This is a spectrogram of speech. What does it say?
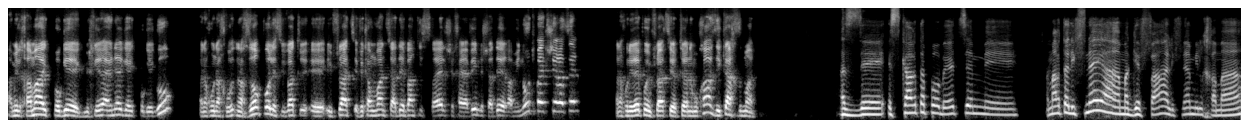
המלחמה התפוגג, מחירי האנרגיה התפוגגו, אנחנו נחזור פה לסביבת אינפלציה, וכמובן צעדי בנק ישראל שחייבים לשדר אמינות בהקשר הזה, אנחנו נראה פה אינפלציה יותר נמוכה, זה ייקח זמן. אז uh, הזכרת פה בעצם, uh, אמרת לפני המגפה, לפני המלחמה,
